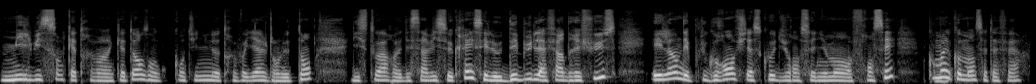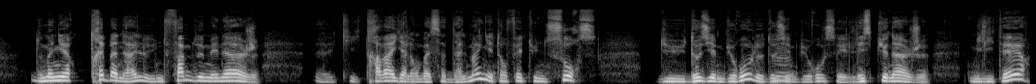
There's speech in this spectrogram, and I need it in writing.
1894. On continue notre voyage dans le temps. L'histoire des services secrets, c'est le début de l'affaire Dreyfus et l'un des plus grands fiascos du renseignement français. Comment elle commence cette affaire? De manière très banale, une femme de ménage euh, qui travaille à l'ambassade d'Allemagne est en fait une source du deuxième bureau. Le deuxième mm. bureau, c'est l'espionnage militaire.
